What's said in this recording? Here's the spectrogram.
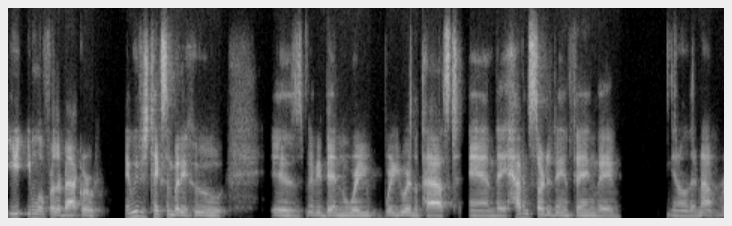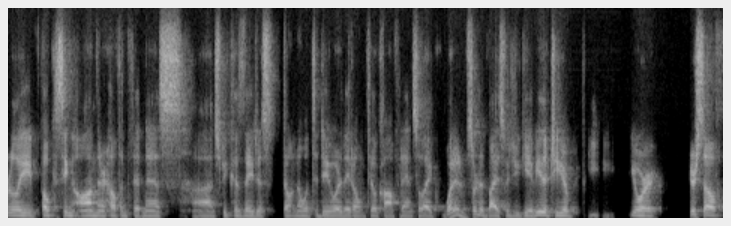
even a little further back, or maybe we just take somebody who is maybe been where you where you were in the past, and they haven't started anything. They, you know, they're not really focusing on their health and fitness uh, just because they just don't know what to do or they don't feel confident. So, like, what sort of advice would you give either to your your yourself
